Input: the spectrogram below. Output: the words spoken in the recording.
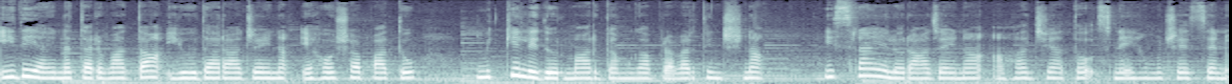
ఇది అయిన తరువాత యూదారాజైన యహోషపాతు మిక్కిలి దుర్మార్గంగా ప్రవర్తించిన ఇస్రాయేలు రాజైన అహజ్యాతో స్నేహము చేసెను.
